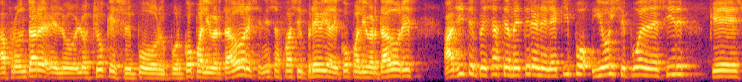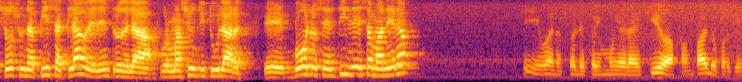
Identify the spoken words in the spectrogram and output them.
afrontar eh, los choques eh, por, Copa Libertadores, en esa fase previa de Copa Libertadores. Allí te empezaste a meter en el equipo y hoy se puede decir que sos una pieza clave dentro de la formación titular. Eh, ¿Vos lo sentís de esa manera? Sí, bueno, yo le estoy muy agradecido a Juan Pablo porque,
